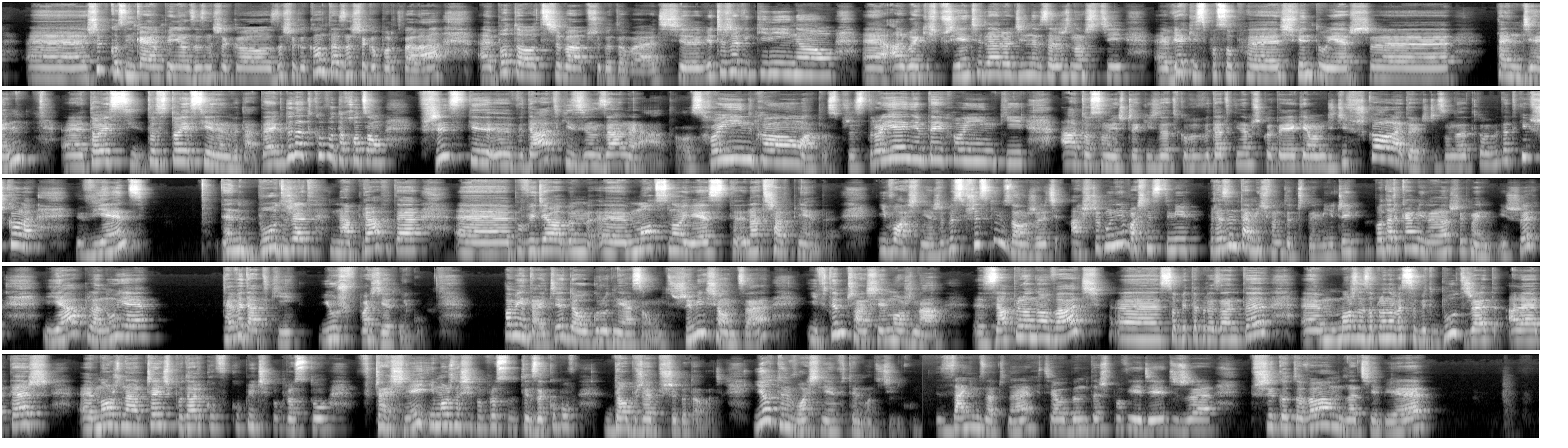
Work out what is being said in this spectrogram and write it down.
szybko znikają pieniądze z naszego, z naszego konta, z naszego portfela, e, bo to trzeba przygotować e, wieczerzę wigilijną e, albo jakieś przyjęcie dla rodziny, w zależności e, w jaki sposób e, świętujesz e, ten dzień. E, To jest, to, to jest jeden wydatek. Dodatkowo dochodzą wszystkie e, wydatki związane a to z choinką, a to z przystrojeniem tej choinki, a to są jeszcze jakieś dodatkowe wydatki, na przykład tak jak ja mam dzieci w szkole, to jeszcze są dodatkowe wydatki w szkole, więc ten budżet naprawdę e, powiedziałabym e, mocno jest nadszarpnięty. I właśnie, żeby z wszystkim zdążyć, a szczególnie właśnie z tymi prezentami świątecznymi, czyli podarkami dla naszych najbliższych, ja planuję te wydatki już w październiku. Pamiętajcie, do grudnia są trzy miesiące i w tym czasie można zaplanować e, sobie te prezenty, e, można zaplanować sobie budżet, ale też można część podarków kupić po prostu wcześniej i można się po prostu do tych zakupów dobrze przygotować. I o tym właśnie w tym odcinku. Zanim zacznę, chciałabym też powiedzieć, że przygotowałam dla Ciebie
